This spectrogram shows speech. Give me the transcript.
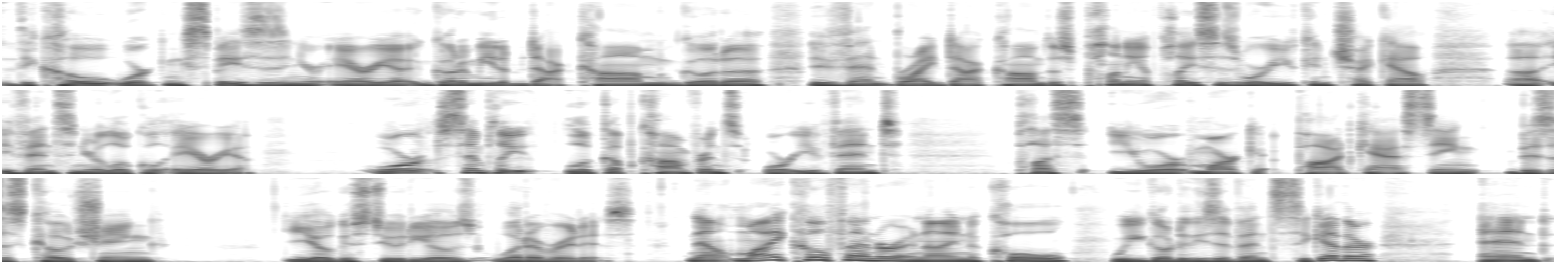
the co-working spaces in your area. Go to Meetup.com, go to Eventbrite.com. There's plenty of places where you can check out uh, events in your local area, or simply look up conference or event plus your market, podcasting, business coaching, yoga studios, whatever it is. Now, my co founder and I, Nicole, we go to these events together, and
